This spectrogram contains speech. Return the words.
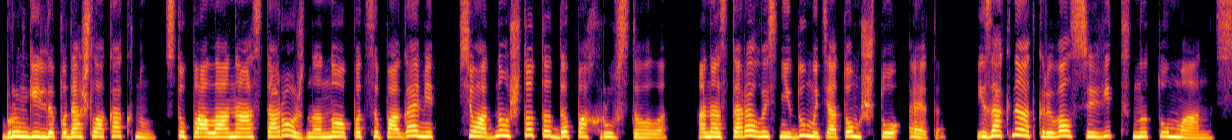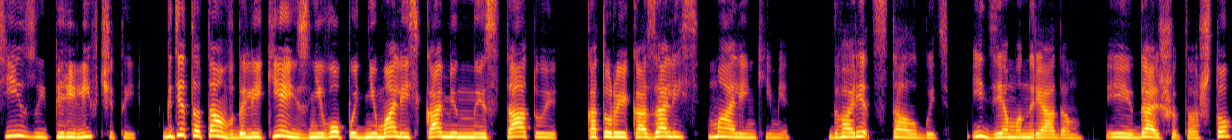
Брунгильда подошла к окну. Ступала она осторожно, но под сапогами все одно что-то да похрустывало. Она старалась не думать о том, что это. Из окна открывался вид на туман, сизый, переливчатый. Где-то там вдалеке из него поднимались каменные статуи, которые казались маленькими. Дворец стал быть, и демон рядом. И дальше-то что?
